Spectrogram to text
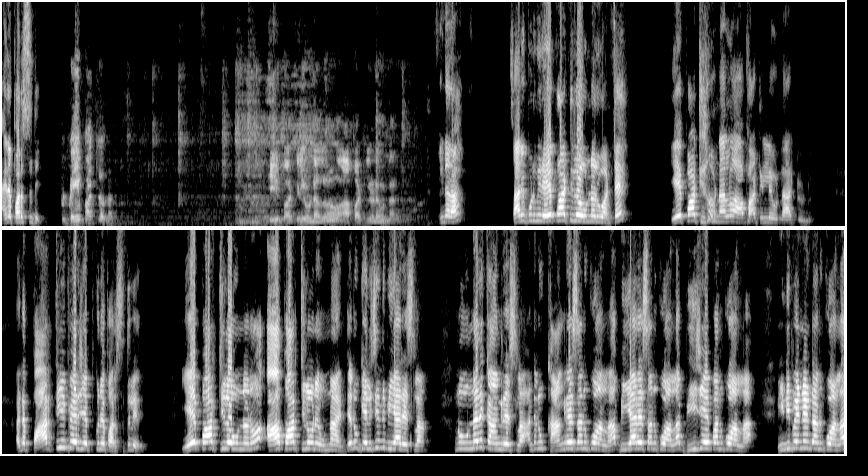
ఆయన పరిస్థితి? ఇప్పుడు ఏ పార్టీలో ఉన్నారు? ఏ పార్టీలో ఉండాలో ఆ పార్టీలోనే ఉన్నాను. విన్నారా సార్ ఇప్పుడు మీరు ఏ పార్టీలో ఉన్నారు అంటే ఏ పార్టీలో ఉన్నాలో ఆ పార్టీలో ఉన్నా అంటుండు. అంటే పార్టీ పేరు చెప్పుకునే పరిస్థితి లేదు. ఏ పార్టీలో ఉన్నానో ఆ పార్టీలోనే ఉన్నా అంటే నువ్వు గెలిచింది బీఆర్ఎస్లా. నువ్వు ఉన్నది కాంగ్రెస్లా. అంటే నువ్వు కాంగ్రెస్ అనుకోవాలనా బీఆర్ఎస్ అనుకోవాలనా బీజేపీ అనుకోవాలనా ఇండిపెండెంట్ అనుకోవాలనా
